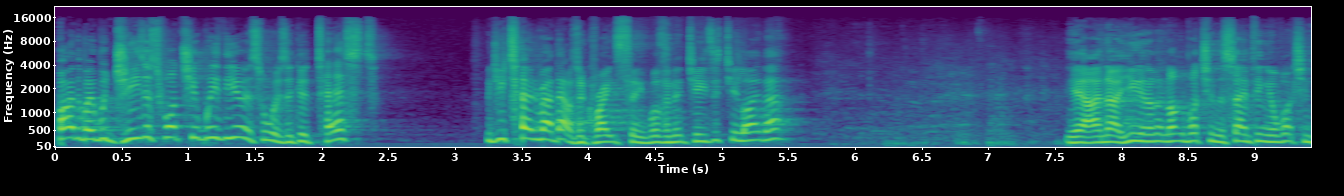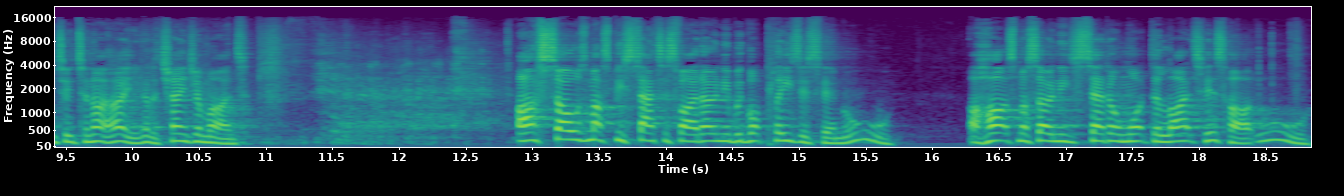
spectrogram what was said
by the way, would Jesus watch it with you? It's always a good test. Would you turn around? That was a great scene, wasn't it, Jesus? Do you like that? Yeah, I know. You're not watching the same thing you're watching to tonight, are you? You're going to change your minds. Our souls must be satisfied only with what pleases Him. Ooh. Our hearts must only set on what delights His heart. Ooh.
